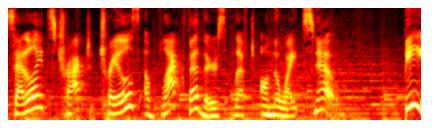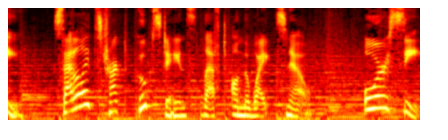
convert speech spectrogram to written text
Satellites tracked trails of black feathers left on the white snow? B. Satellites tracked poop stains left on the white snow? Or C.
